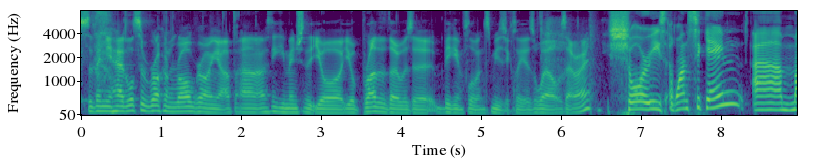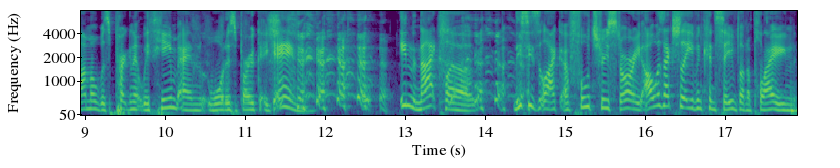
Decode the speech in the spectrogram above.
so then you had lots of rock and roll growing up. Uh, I think you mentioned that your your brother though was a big influence musically as well. Is that right? Sure is. Once again, um, Mama was pregnant with him and waters broke again in the nightclub. This is like a full true story. I was actually even conceived on a plane.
